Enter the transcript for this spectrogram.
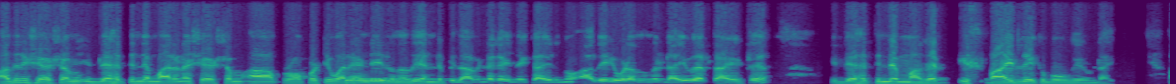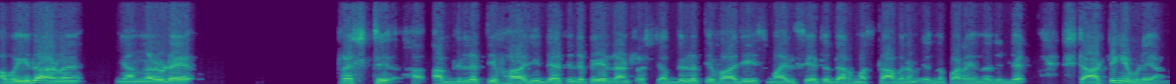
അതിനുശേഷം ഇദ്ദേഹത്തിന്റെ മരണശേഷം ആ പ്രോപ്പർട്ടി വരേണ്ടിയിരുന്നത് എന്റെ പിതാവിന്റെ കയ്യിലേക്കായിരുന്നു. അത് ഇവിടെ നിന്ന് ഡൈവേർട്ട് ആയിട്ട് ഇദ്ദേഹത്തിന്റെ മകൻ ഇസ്മായിലിലേക്ക് പോവുകയുണ്ടായി. അപ്പൊ ഇതാണ് ഞങ്ങളുടെ ട്രസ്റ്റ്. അബ്ദുൽ ലത്തീഫ് ഹാജി ഇദ്ദേഹത്തിന്റെ പേരിലാണ് ട്രസ്റ്റ്. അബ്ദുൽ ലത്തീഫ് ഹാജി ഇസ്മായിൽ സേട്ട് ധർമ്മസ്ഥാപനം എന്ന് പറയുന്നതിന്റെ സ്റ്റാർട്ടിങ് ഇവിടെയാണ്.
